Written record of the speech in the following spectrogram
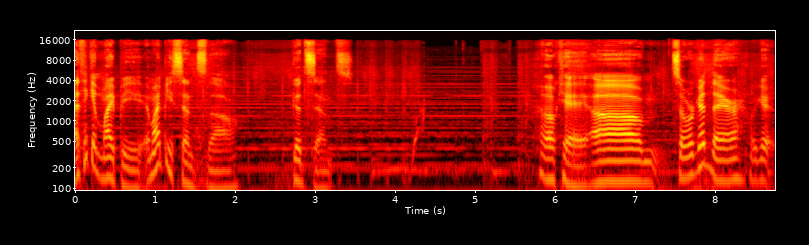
I think it might be. It might be synths though good sense. Okay, um, so we're good there. We get,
